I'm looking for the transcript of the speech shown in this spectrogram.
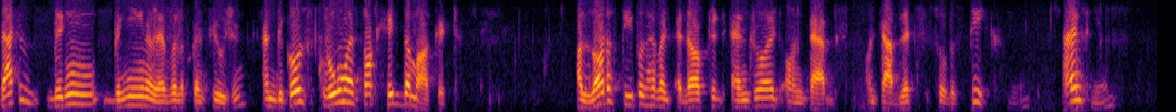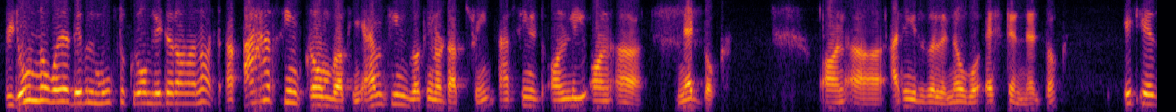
that is bringing bringing in a level of confusion, and because Chrome has not hit the market, a lot of people have adopted Android on tabs, on tablets, so to speak, and Yes. we don't know whether they will move to Chrome later on or not. Uh, I have seen Chrome working. I haven't seen working on a touch. I've seen it only on a netbook. On uh, I think it is a Lenovo S10 netbook. It is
